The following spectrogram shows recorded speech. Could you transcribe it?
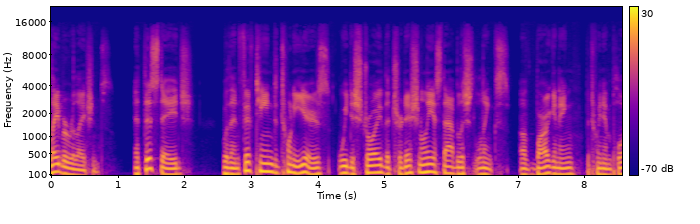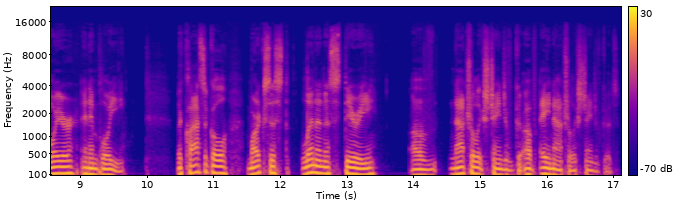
Labor relations. At this stage, within 15 to 20 years, we destroy the traditionally established links of bargaining between employer and employee. The classical Marxist Leninist theory of natural exchange of, of a natural exchange of goods.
